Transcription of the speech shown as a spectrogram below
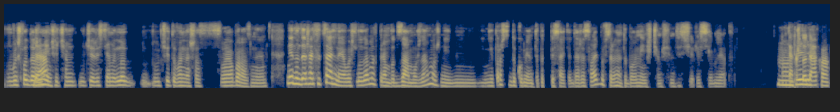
Вышла даже да? меньше, чем через 7 ну, учитывая наши своеобразные. Нет, ну даже официально я вышла замуж, прям вот замуж, замуж, не, не просто документы подписать, а даже свадьба все равно это было меньше, чем через 7 лет. Ну, так что да. Как.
